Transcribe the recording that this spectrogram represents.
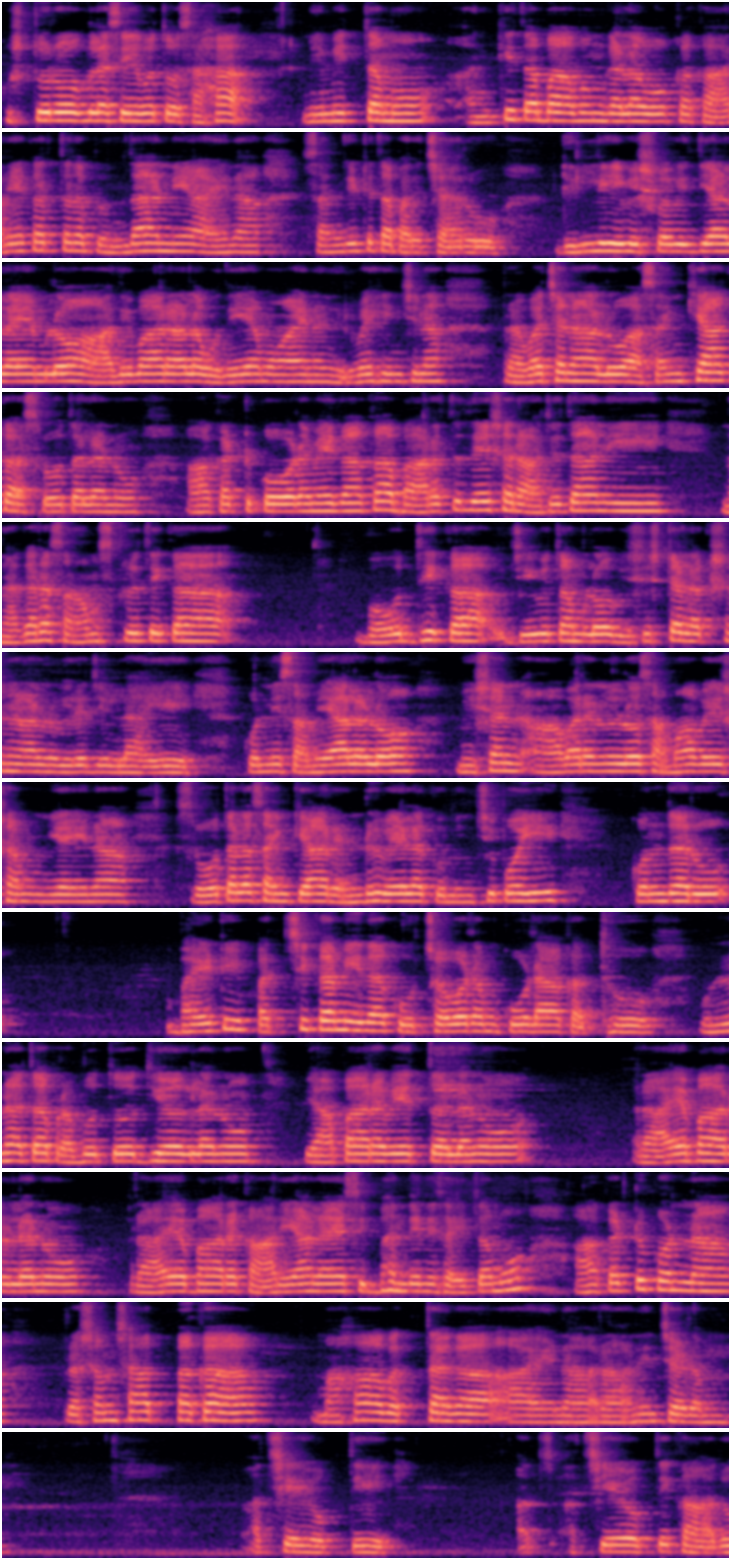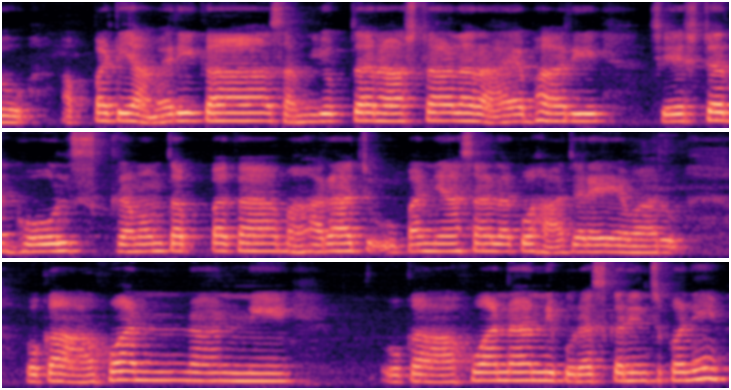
కుష్ఠరోగుల సేవతో సహా నిమిత్తము అంకిత భావం గల ఒక కార్యకర్తల బృందాన్ని ఆయన సంఘటితపరిచారు. ఢిల్లీ విశ్వవిద్యాలయంలో ఆదివారాల ఉదయం ఆయన నిర్వహించిన ప్రవచనాలు అసంఖ్యాక శ్రోతలను ఆకట్టుకోవడమే గాక భారతదేశ రాజధాని నగర సాంస్కృతిక బౌద్ధిక జీవితంలో విశిష్ట లక్షణాలను విరజిల్లాయి. కొన్ని సమయాలలో మిషన్ ఆవరణలో సమావేశం అయిన శ్రోతల సంఖ్య రెండు వేలకు మించిపోయి కొందరు బయటి పచ్చిక మీద కూర్చోవడం కూడా కద్దు. ఉన్నత ప్రభుత్వోద్యోగులను వ్యాపారవేత్తలను రాయబారులను రాయబార కార్యాలయ సిబ్బందిని సైతము ఆకట్టుకున్న ప్రశంసాత్మక మహావక్తగా ఆయన రాణించడం అత్యయోక్తి. అత్యయోక్తి కాదు. అప్పటి అమెరికా సంయుక్త రాష్ట్రాల రాయబారి చేస్టర్ బోల్స్ క్రమం తప్పక మహారాజ్ ఉపన్యాసాలకు హాజరయ్యేవారు. ఒక ఆహ్వానాన్ని ఒక ఆహ్వానాన్ని పురస్కరించుకొని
